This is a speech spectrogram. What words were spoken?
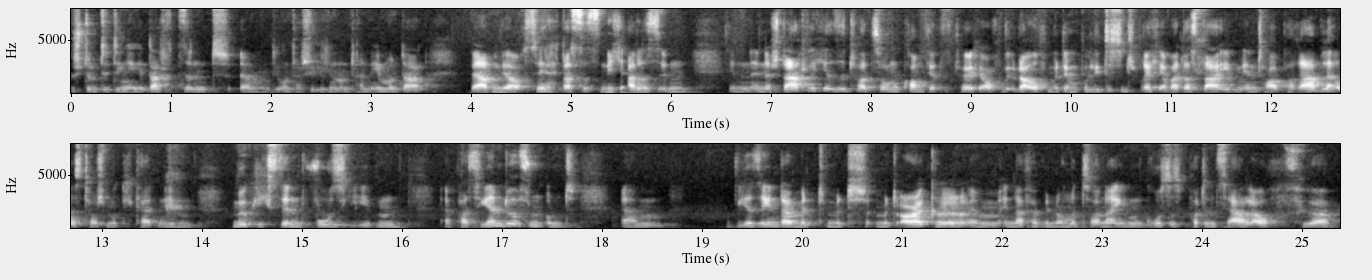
bestimmte Dinge gedacht sind, ähm, die unterschiedlichen Unternehmen. Und da werben wir auch sehr, dass es nicht alles in, in, in eine staatliche Situation kommt. Jetzt höre ich auch wieder auf mit dem politischen Sprech, aber dass da eben interoperable Austauschmöglichkeiten eben möglich sind, wo sie eben äh, passieren dürfen. Und ähm, wir sehen da mit, mit, mit Oracle ähm, in der Verbindung mit Cerner eben großes Potenzial auch für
